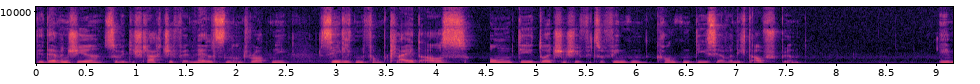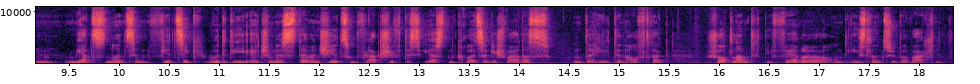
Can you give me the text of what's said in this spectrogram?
Die Devonshire sowie die Schlachtschiffe Nelson und Rodney segelten vom Clyde aus, um die deutschen Schiffe zu finden, konnten diese aber nicht aufspüren. Im März 1940 wurde die HMS Devonshire zum Flaggschiff des ersten Kreuzergeschwaders und erhielt den Auftrag, Schottland, die Färöer und Island zu überwachen –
